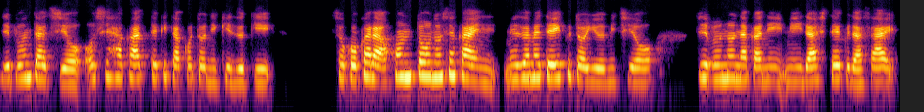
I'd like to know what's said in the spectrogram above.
自分たちを押し量ってきたことに気づき、そこから本当の世界に目覚めていくという道を自分の中に見出してください。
